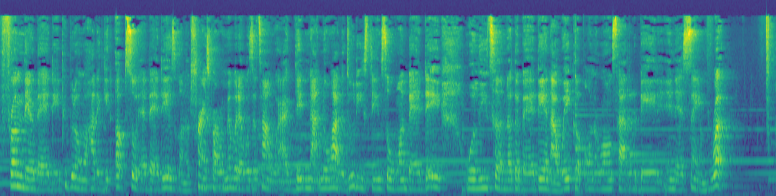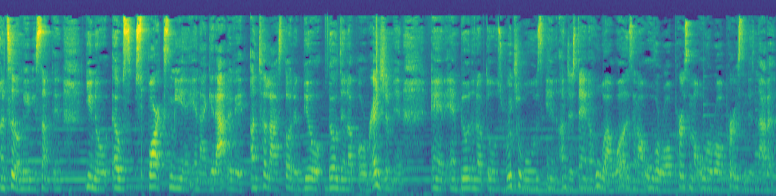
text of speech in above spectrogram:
from their bad day. People don't know how to get up so that bad day is gonna transfer. I remember that was a time where I did not know how to do these things. So one bad day will lead to another bad day, and I wake up on the wrong side of the bed and in that same rut until maybe something you know else sparks me and, and, I get out of it until I started build building up a regimen and and building up those rituals and understanding who I was and my overall person. My overall person is not a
